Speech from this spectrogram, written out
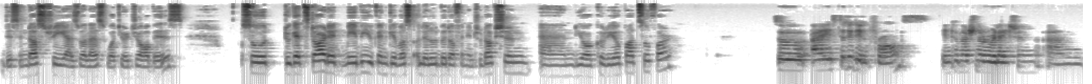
this industry as well as what your job is. So, to get started, maybe you can give us a little bit of an introduction and your career path so far. So, I studied in France, international relation and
